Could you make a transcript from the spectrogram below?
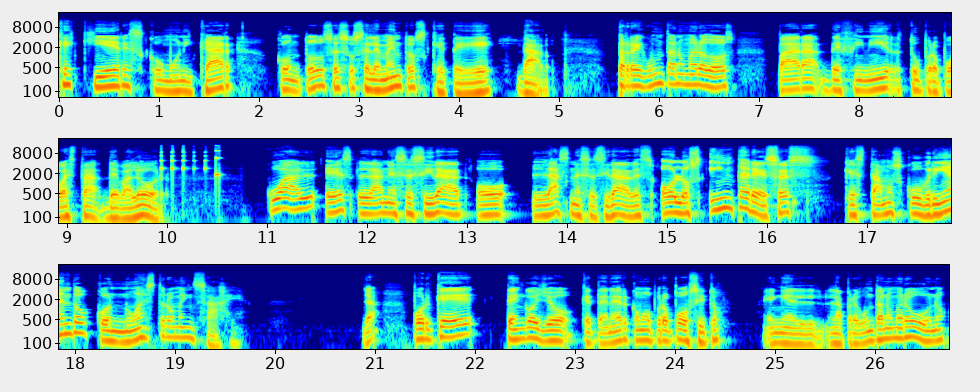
¿Qué quieres comunicar con todos esos elementos que te he dado? Pregunta número dos para definir tu propuesta de valor. ¿Cuál es la necesidad o las necesidades o los intereses que estamos cubriendo con nuestro mensaje? ¿Ya? ¿Por qué tengo yo que tener como propósito, en, la pregunta número uno,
